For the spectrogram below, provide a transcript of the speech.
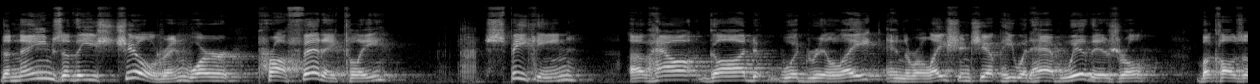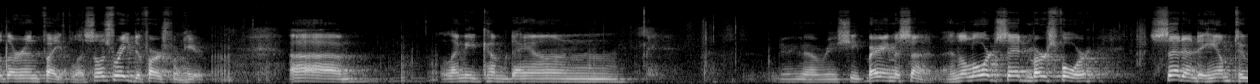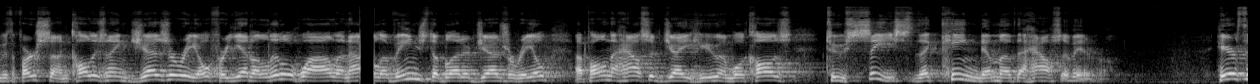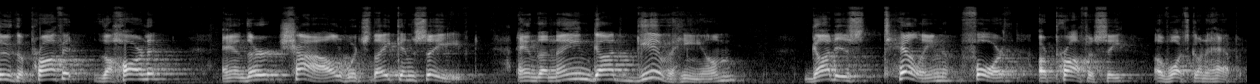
The names of these children were prophetically speaking of how God would relate and the relationship he would have with Israel because of their unfaithfulness. So let's read the first one here. Um, let me come down. She bare him a son. And the Lord said in verse 4, said unto him to the first son, Call his name Jezreel, for yet a little while, and I will avenge the blood of Jezreel upon the house of Jehu, and will cause to cease the kingdom of the house of Israel. Here through the prophet, the harlot, and their child which they conceived, and the name God give him God is telling forth a prophecy of what's going to happen.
